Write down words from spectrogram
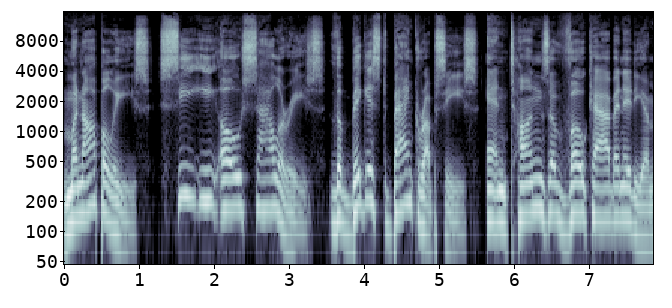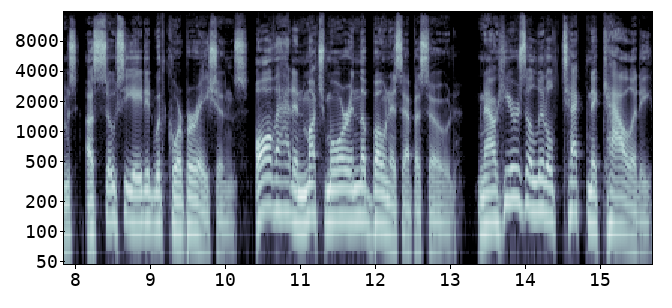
monopolies, CEO salaries, the biggest bankruptcies, and tons of vocab and idioms associated with corporations. All that and much more in the bonus episode. Now, here's a little technicality.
